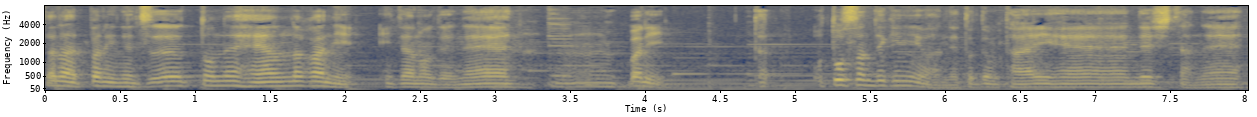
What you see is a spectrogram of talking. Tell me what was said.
ただやっぱりねずっとね部屋の中にいたのでねうんやっぱりお父さん的にはねとても大変でしたね。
